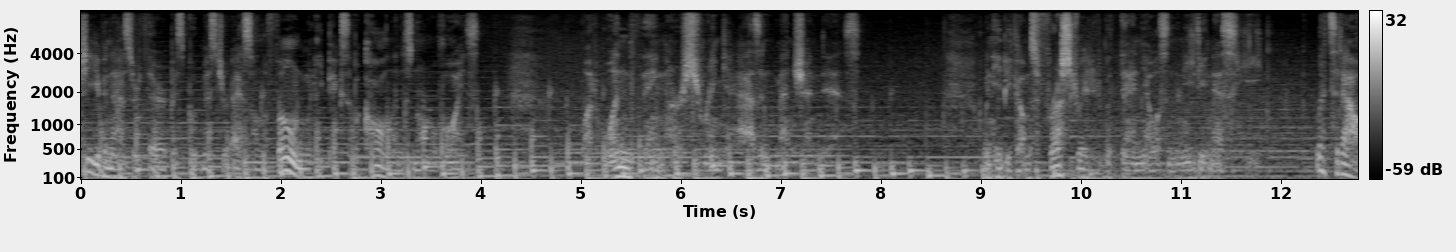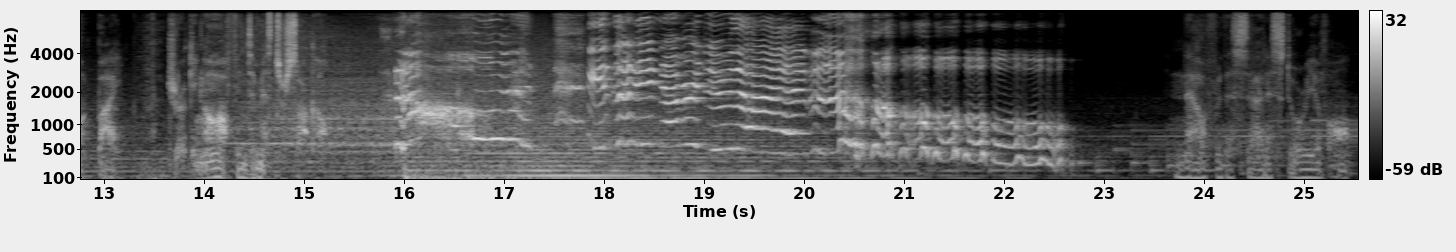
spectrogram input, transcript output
She even has her therapist put Mr. S on the phone when he picks up a call in his normal voice. But one thing her shrink hasn't mentioned is when he becomes frustrated with Danielle's neediness, he lets it out by jerking off into Mr. Socko. No! He said he'd never do that! Now for the saddest story of all.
